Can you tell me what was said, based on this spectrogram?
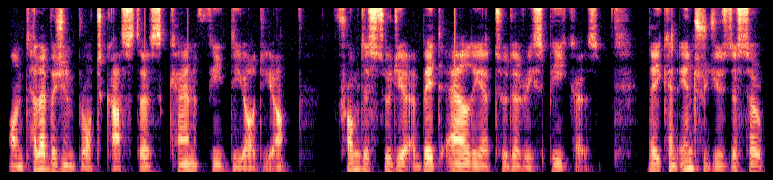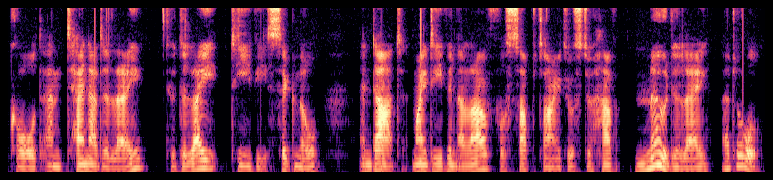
On television, broadcasters can feed the audio from the studio a bit earlier to the re-speakers. They can introduce the so-called antenna delay to delay TV signal and that might even allow for subtitles to have no delay at all.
